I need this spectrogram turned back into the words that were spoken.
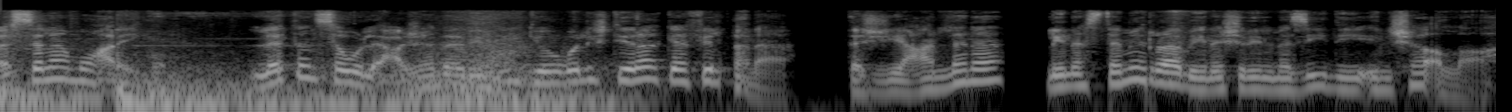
السلام عليكم. لا تنسوا الإعجاب بالفيديو والاشتراك في القناة. تشجيعا لنا لنستمر بنشر المزيد إن شاء الله.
